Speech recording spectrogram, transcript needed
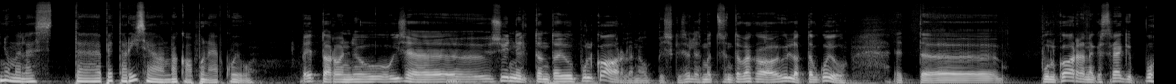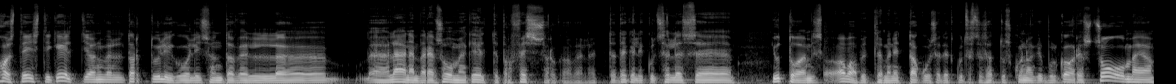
minu meelest äh, Petar ise on väga põnev kuju. Petar on ju ise sünnilt on ta ju bulgaarlane hoopiski, selles mõttes on ta väga üllatav kuju, et äh, bulgaarlane, kes räägib puhast eesti keelt ja on veel Tartu Ülikoolis, on ta veel äh, Läänemere soome keelte professor ka veel, et ta tegelikult selles äh, jutuajamises avab, ütleme, neid tagusid, et kuidas ta sattus kunagi Bulgaariast Soome ja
